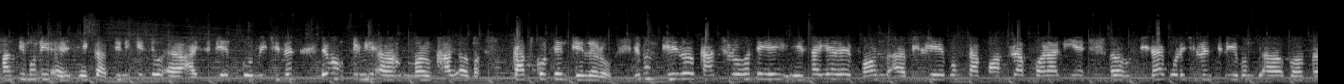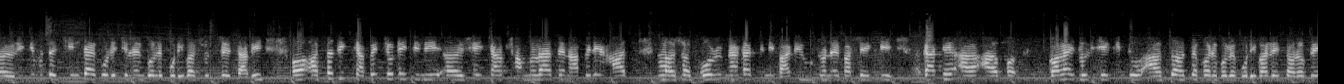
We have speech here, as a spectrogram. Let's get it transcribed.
শান্তিমণি একা। তিনি কিন্তু আইসিডিএস কর্মী ছিলেন এবং তিনি কাজ- করতেন জেলেরও। এবং বিএলওর কাজ শুরু হতে এই এসআইআর এর ফর্ম বিলিয়ে এবং তা ফর্ম ফিল করা নিয়ে দ্বিধায় পড়েছিলেন তিনি এবং রীতিমতো চিন্তায় করেছিলেন বলে পরিবার সূত্রের দাবি। অত্যাধিক অত্যাধিক চাপের চোটেই তিনি সেই চাপ সামলাতেন না হাত সব ভোর নাগাদ তিনি বাড়ির উঠোনের পাশে একটি গাছে গলায় জড়িয়ে কিন্তু আত্মহত্যা করে বলে পরিবারের তরফে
